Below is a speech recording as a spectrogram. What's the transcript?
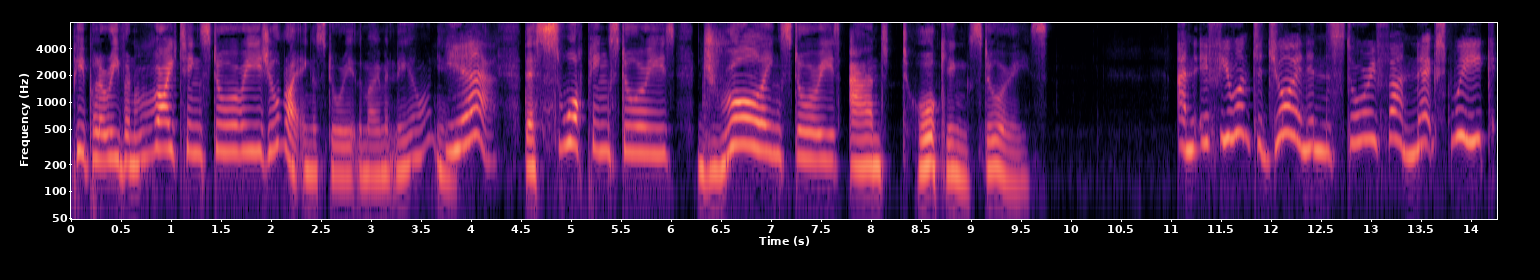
People are even writing stories. You're writing a story at the moment, Leo, aren't you? yeah. They're swapping stories, drawing stories, and talking stories. And if you want to join in the story fun next week,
